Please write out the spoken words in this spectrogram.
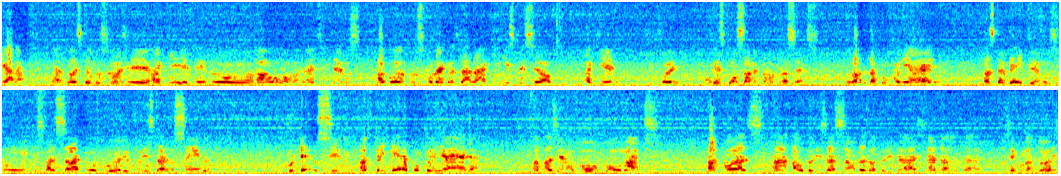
e a ANAC. Né? Nós estamos hoje aqui tendo a honra né, de termos agora os colegas da ANAC, em especial aquele que foi o responsável pelo processo. Do lado da companhia aérea, nós também temos um indispensável orgulho por estarmos sendo, por termos sido a primeira companhia aérea a fazer um voo com o MAX após a autorização das autoridades, né, da, da, dos reguladores,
